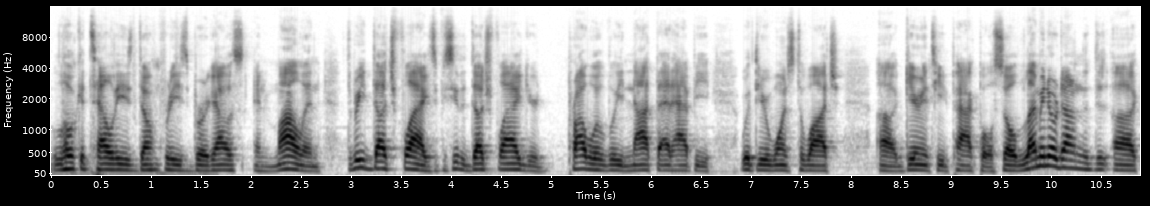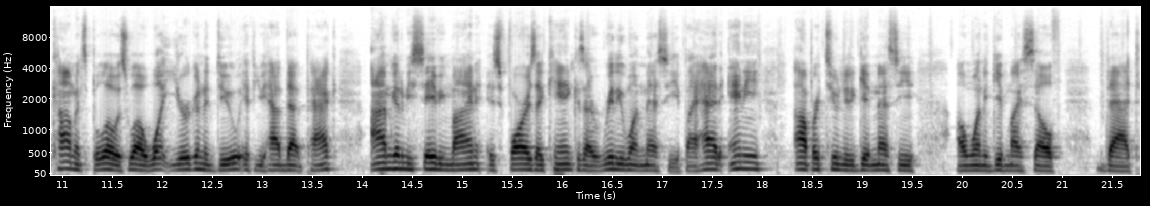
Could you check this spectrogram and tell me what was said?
Locatellis, Dumfries, Berghuis, and Malen. Three Dutch flags. If you see the Dutch flag, you're probably not that happy with your ones to watch uh, guaranteed pack pull. So let me know down in the uh, comments below as well what you're going to do if you have that pack. I'm going to be saving mine as far as I can because I really want Messi. If I had any opportunity to get Messi, I want to give myself that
